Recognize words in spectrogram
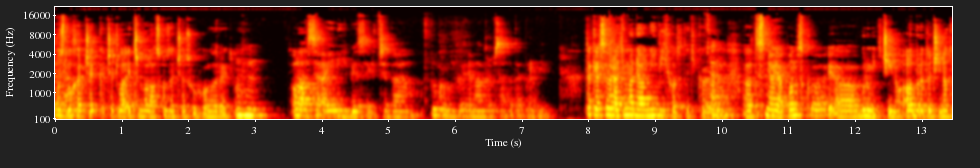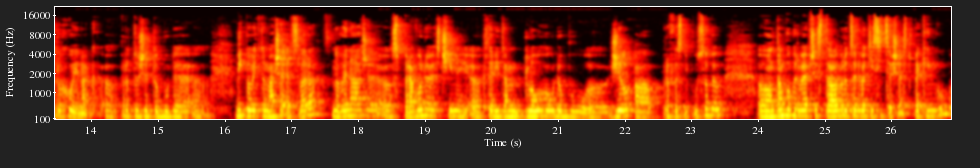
posluchaček četla i třeba Lásku za času cholery. Mm-hmm. O lásce a jiných běsech, třeba v plukovníkovi nemá kdo psát a tak podobně. Tak já se vrátím na Dálný východ teďka. Jo. Ty jsi měla Japonsko, já budu mít Čínu, ale bude to Čína trochu jinak, protože to bude výpověď Tomáše Etzlera, novináře, zpravodaje z Číny, který tam dlouhou dobu žil a profesně působil. On tam poprvé přistál v roce 2006 v Pekingu.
